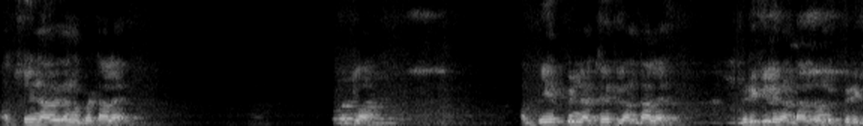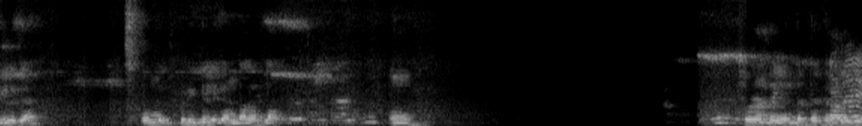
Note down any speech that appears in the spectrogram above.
ఆ చేయిని ఆ విధంగా పెట్టాలి. అట్లా. ఆ బియ్య పిండి ఆ చేతికి అంటాలి. పిడికిలు అంటాలి రెండు పిడికిలుగా. రెండు పిడికిలకి అంటాలి. అట్లా. చూడండి ఎంత టెక్నాలజీ.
